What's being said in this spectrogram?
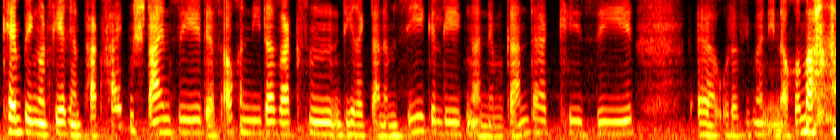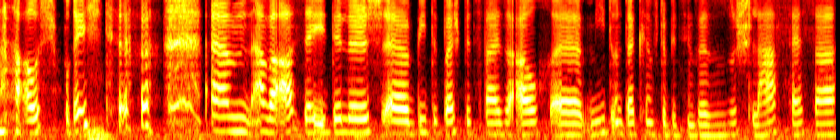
Camping- und Ferienpark Falkensteinsee, der ist auch in Niedersachsen, direkt an einem See gelegen, an dem Gandakesee äh, oder wie man ihn auch immer ausspricht. ähm, aber auch sehr idyllisch, äh, bietet beispielsweise auch äh, Mietunterkünfte beziehungsweise so Schlaffässer,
